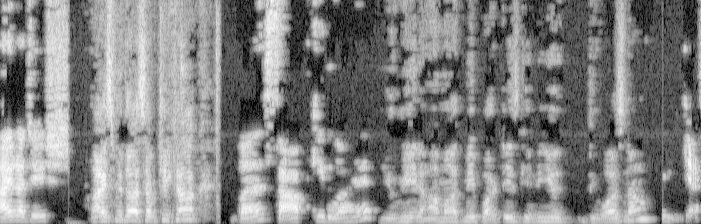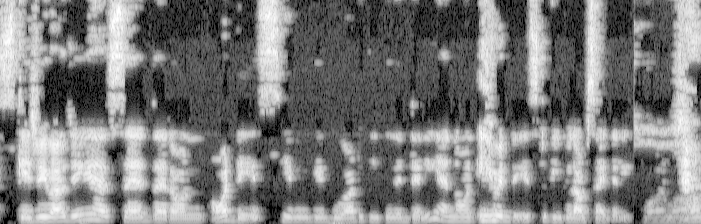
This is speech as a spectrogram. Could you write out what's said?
हाय राजेश हाय स्मिता सब ठीक ठाक बस आपकी दुआ है You mean Aam Aadmi Party is giving you divorce now? Yes, Kejriwal ji has said that on odd days he will give dua to people in Delhi and on even days to people outside Delhi. Wow, wow.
